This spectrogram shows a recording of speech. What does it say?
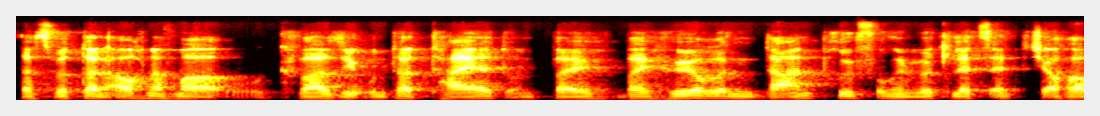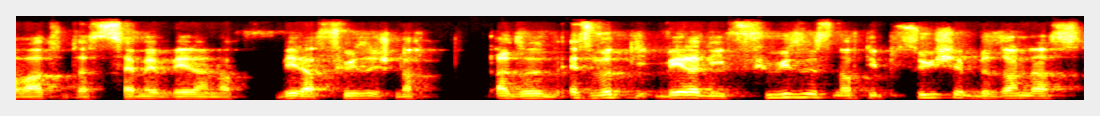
das wird dann auch nochmal quasi unterteilt und bei, bei höheren Dan-Prüfungen wird letztendlich auch erwartet, dass Semme weder noch weder physisch noch, also es wird weder die Physis noch die Psyche besonders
